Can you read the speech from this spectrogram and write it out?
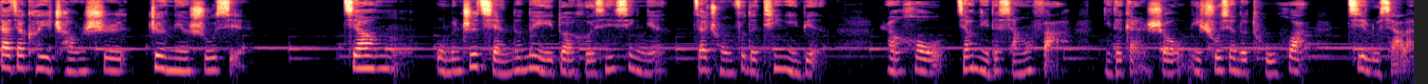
大家可以尝试正念书写，将我们之前的那一段核心信念再重复的听一遍。然后将你的想法、你的感受、你出现的图画记录下来。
